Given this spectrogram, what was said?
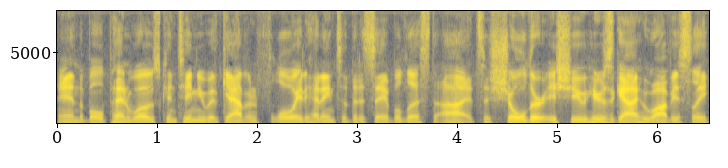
And the bullpen woes continue with Gavin Floyd heading to the disabled list. Uh, it's a shoulder issue. Here's a guy who obviously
